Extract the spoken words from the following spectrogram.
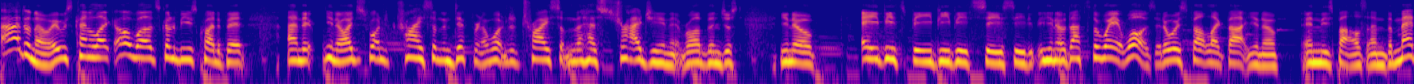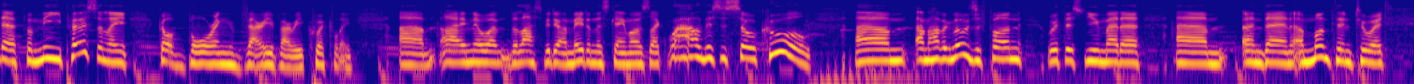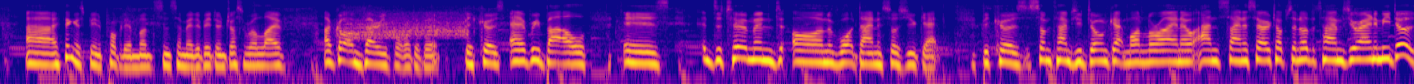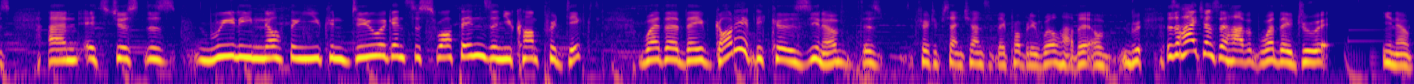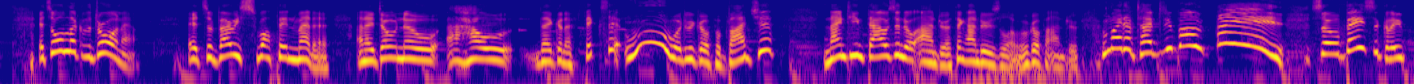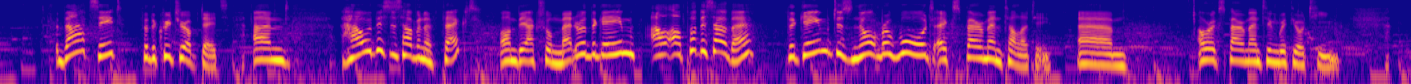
I don't know. It was kind of like, oh, well, it's going to be used quite a bit. And it, you know, I just wanted to try something different. I wanted to try something that has strategy in it rather than just, you know, a beats B, B beats C, C. You know, that's the way it was. It always felt like that, you know, in these battles. And the meta, for me personally, got boring very, very quickly. Um, I know um, the last video I made on this game, I was like, wow, this is so cool. Um, I'm having loads of fun with this new meta. Um, and then a month into it, uh, I think it's been probably a month since I made a video on Jurassic World Alive. I've gotten very bored of it because every battle is determined on what dinosaurs you get. Because sometimes you don't get Rhino and Sinoceratops and other times your enemy does. And it's just, there's really nothing you can do against the swap-ins and you can't predict whether they've got it because, you know, there's 50% chance that they probably will have it. Or there's a high chance they have it, but whether they drew it, you know. It's all luck of the draw now. It's a very swap-in meta, and I don't know how they're going to fix it. Ooh, what do we go for? Badger? 19,000 or Andrew? I think Andrew's low. We'll go for Andrew. We might have time to do both. Hey! So basically, that's it for the creature updates. And how this is having an effect on the actual meta of the game, I'll, I'll put this out there. The game does not reward experimentality. Um, or experimenting with your team.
